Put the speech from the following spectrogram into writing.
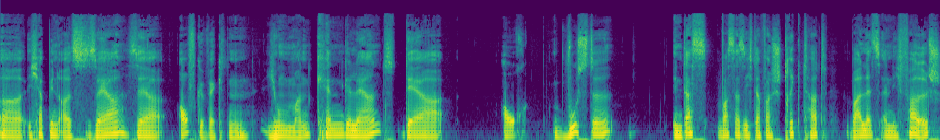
Äh, ich habe ihn als sehr, sehr aufgeweckten jungen Mann kennengelernt, der auch wusste, in das, was er sich da verstrickt hat, war letztendlich falsch,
